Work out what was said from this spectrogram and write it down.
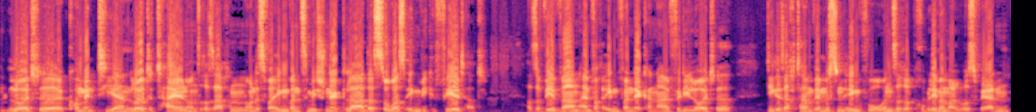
Leute kommentieren, Leute teilen unsere Sachen und es war irgendwann ziemlich schnell klar, dass sowas irgendwie gefehlt hat. Also wir waren einfach irgendwann der Kanal für die Leute, die gesagt haben, wir müssen irgendwo unsere Probleme mal loswerden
